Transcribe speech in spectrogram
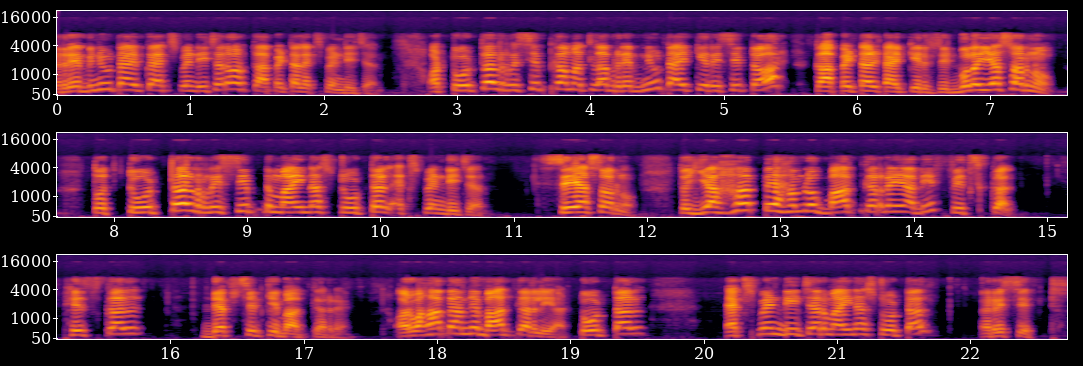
रेवेन्यू टाइप का एक्सपेंडिचर और कैपिटल एक्सपेंडिचर और टोटल रिसिप्ट का मतलब रेवेन्यू टाइप की रिसिप्ट और कैपिटल टाइप की रिसिप्ट बोलो यस और नो तो total receipt minus total expenditure से यस और नो तो यहाँ पे हम लोग बात कर रहे हैं अभी फ़िज़िकल फ़िज़िकल डेफिसिट की बात कर रहे हैं। और वहाँ पे हमने बात कर लिया total expenditure minus total receipt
